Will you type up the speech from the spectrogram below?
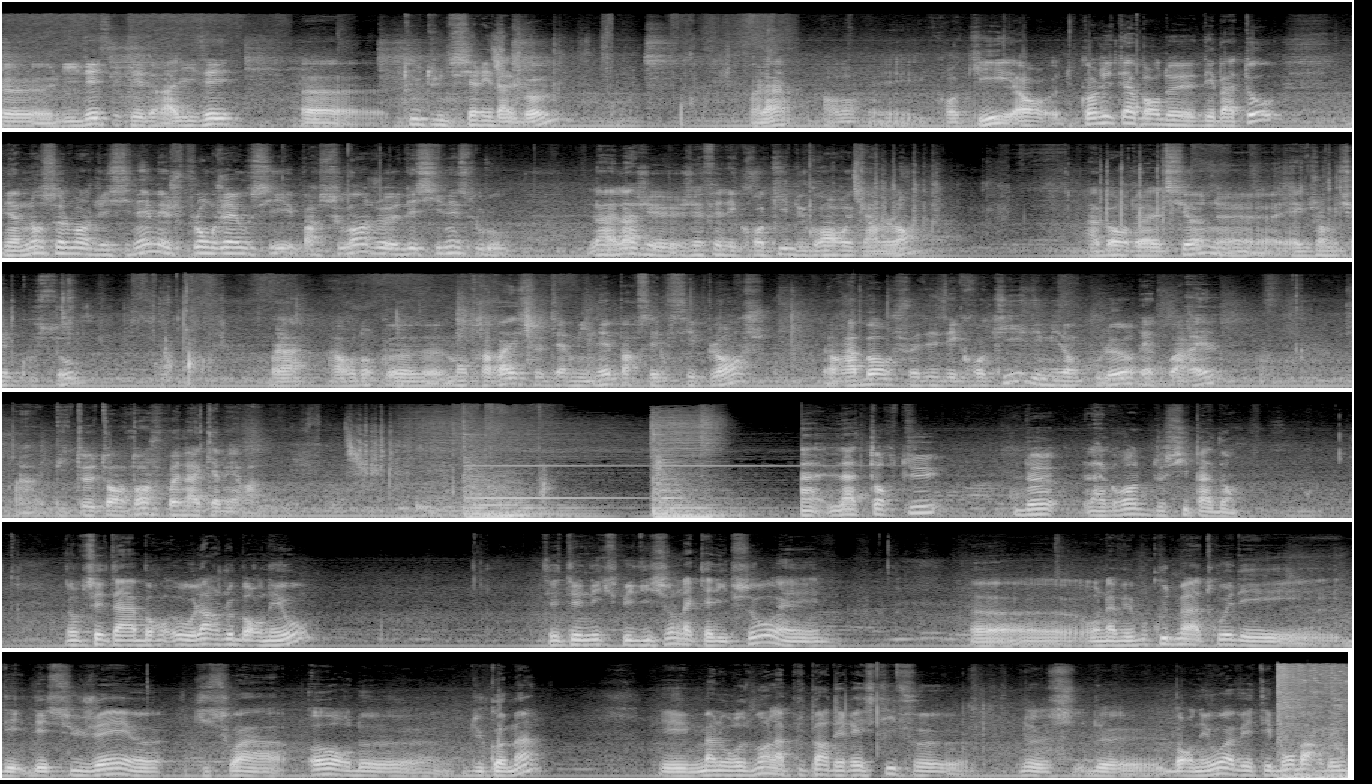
Euh, l'idée c'était de réaliser euh, toute une série d'albums. Voilà, les croquis. Alors, quand j'étais à bord de- des bateaux, eh bien non seulement je dessinais, mais je plongeais aussi. Parce que souvent je dessinais sous l'eau. Là, là j'ai fait des croquis du grand requin blanc à bord de l'Alcyone euh, avec Jean-Michel Cousteau. Voilà, alors donc euh, mon travail se terminait par ces, ces planches. Alors à bord je faisais des croquis, des mises en couleur, des aquarelles. Voilà, et puis de temps en temps je prenais la caméra. La tortue de la grotte de Sipadan. Donc Bor- au large de Bornéo. C'était une expédition de la Calypso et euh, on avait beaucoup de mal à trouver des, sujets euh, qui soient hors du commun. Et malheureusement, la plupart des récifs euh, de, Bornéo avaient été bombardés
